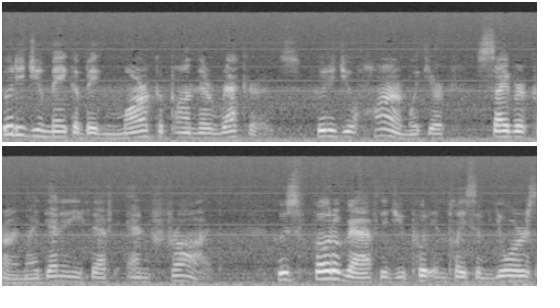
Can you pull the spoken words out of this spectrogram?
Who did you make a big mark upon their records? Who did you harm with your cybercrime, identity theft, and fraud? Whose photograph did you put in place of yours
